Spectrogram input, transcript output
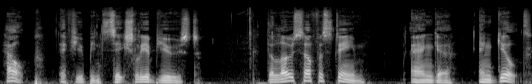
Help if you've been sexually abused. The low self esteem, anger, and guilt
